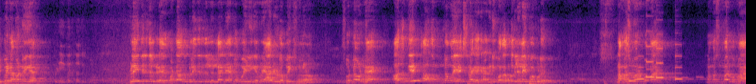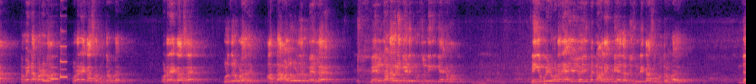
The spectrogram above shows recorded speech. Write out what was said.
இப்போ என்ன பண்ணுவீங்க? பிழை திருத்தல் கிடையாது. பட்டாவுக்கு பிழை திருத்தல் இல்லை. நேரில் போய் நீங்கள் போய் ஆர்டியோட போய் சொல்லணும். சொன்ன உடனே அதுக்கு அவங்க இன்னும் எக்ஸ்ட்ரா கேட்குறாங்க நீ முத கொடுக்கல இப்போ கொடு. நம்ம சும்மா இருப்போமா? நம்ம சும்மா இருப்போமா நம்ம என்ன பண்ணணும்? உடனே காசை கொடுத்துடக்கூடாது. உடனே காசை கொடுத்துடக்கூடாது. அந்த அலுவலர் மேல மேல் நடவடிக்கை எடுக்கணும்னு சொல்லி நீங்க கேட்கணும். நீங்க போயிட்டு உடனே ஐயோ இது மாதிரி அலைய முடியாது அப்படின்னு சொல்லி காசை கொடுத்துடக்கூடாது. இந்த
